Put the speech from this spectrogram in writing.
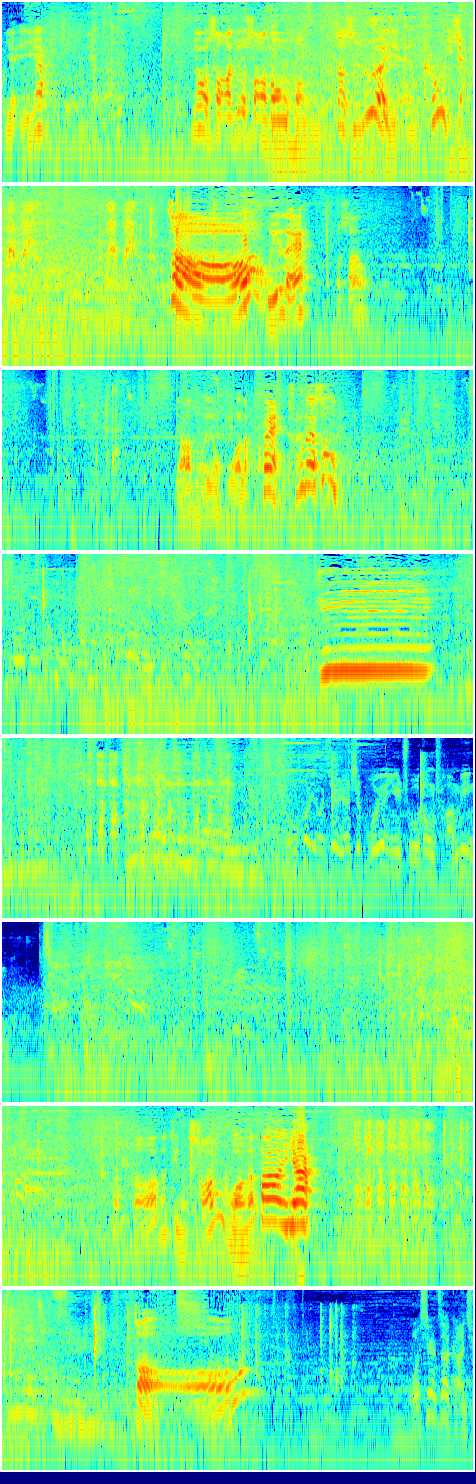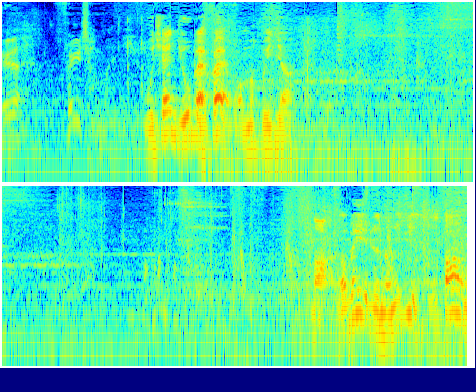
忍一下，要杀就杀刀锋，这是恶人，扣一下，走回来，我上了，亚索又活了，快出来送，狙，总会有些人是不愿意主动偿命的。打的挺猖狂啊！荡一下，走，我现在感觉非常满意。五千九百块，我们回家。哪个位置能一直荡啊？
